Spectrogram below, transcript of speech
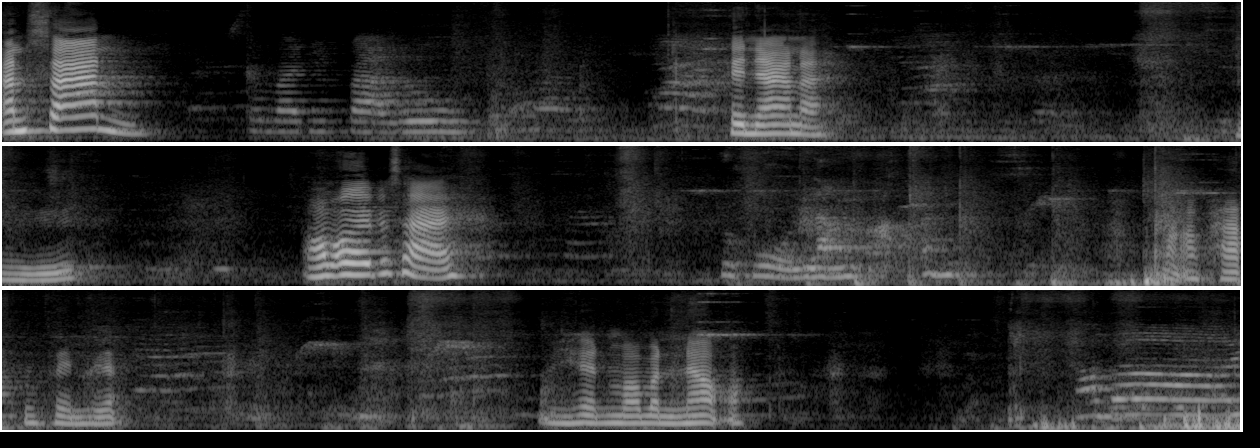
อันสั้นสวัสดีป้าลุงเห็นยังนะหรือออมเอ้ยไปสายโอ้โหหลังมาเอาพักเพื่อนเพื่อนมีเพื่อนหมอบันเนาะเอาเลย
